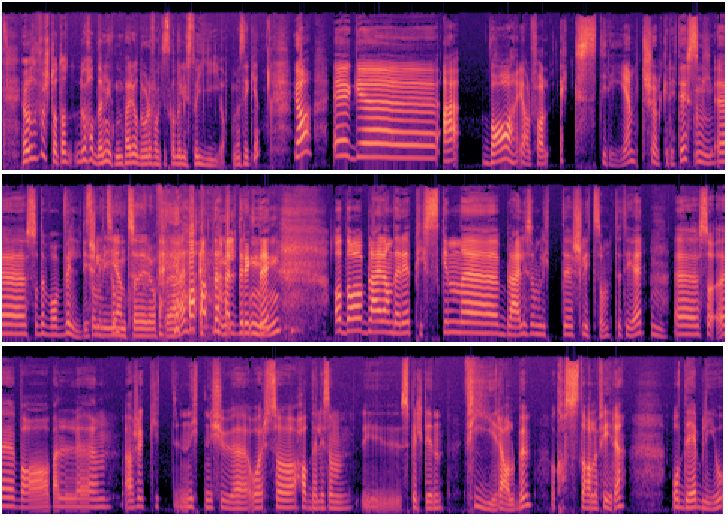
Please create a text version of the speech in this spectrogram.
Jeg har også forstått at du hadde en liten periode hvor du faktisk hadde lyst til å gi opp musikken. Ja, jeg eh, er var iallfall ekstremt sjølkritisk, mm. så det var veldig slitsomt Som vi jenter ofte er. Ja, det er helt riktig. Mm. Og da blei den der pisken ble liksom litt eh, slitsom til tider. Mm. Eh, så jeg var vel eh, Jeg var sikkert 19-20 år, så hadde jeg liksom spilt inn fire album, og kasta alle fire. Og det blir jo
